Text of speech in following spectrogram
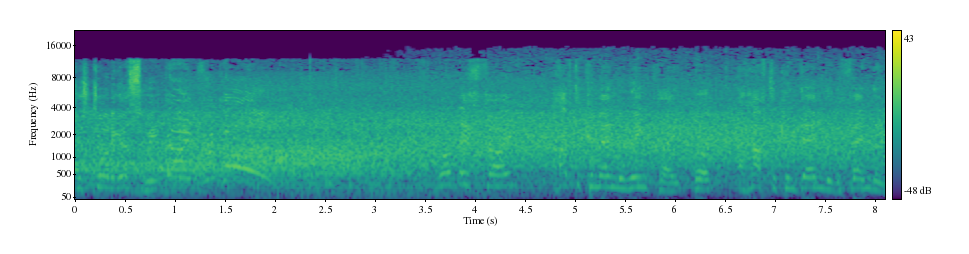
Just joining us, we're going for goal! Not this time. I have to commend the wing play, but I have to condemn the defending.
